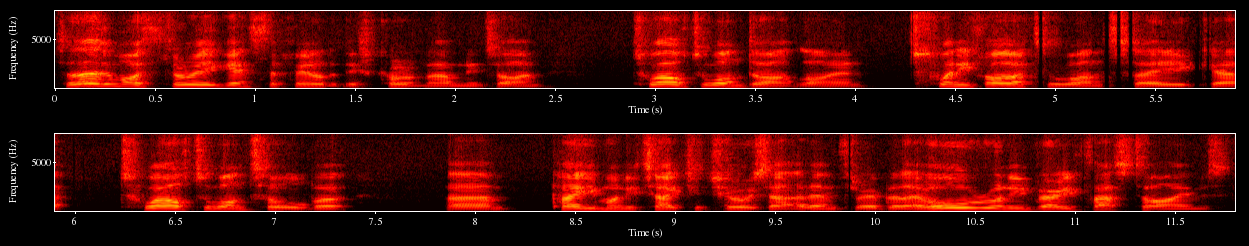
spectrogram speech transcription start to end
So those are my three against the field at this current moment in time. 12 to 1 Dark Lion, 25 to 1 Saika, 12 to 1 Talbot, um, pay your money, take your choice out of them three. But they're all running very fast times,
